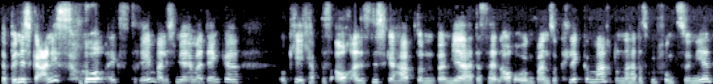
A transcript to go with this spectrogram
Da bin ich gar nicht so extrem, weil ich mir immer denke, okay, ich habe das auch alles nicht gehabt und bei mir hat das halt auch irgendwann so Klick gemacht und dann hat das gut funktioniert.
